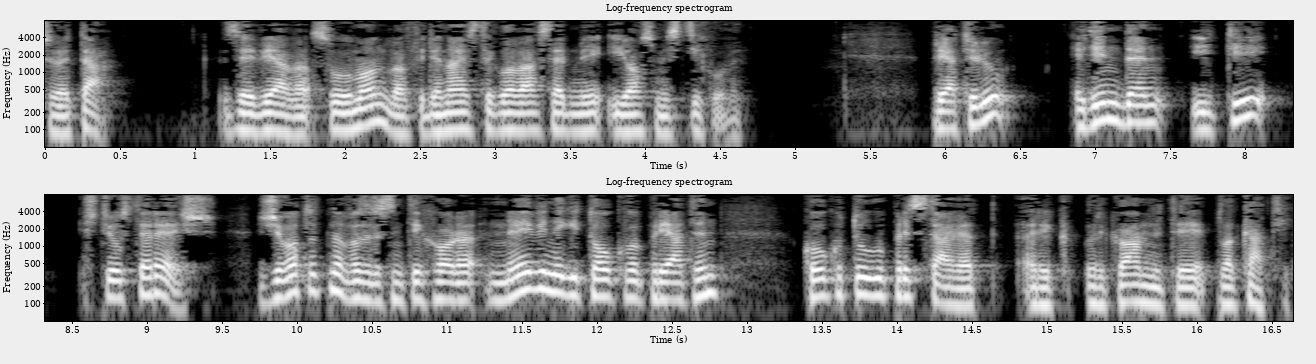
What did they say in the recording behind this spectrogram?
суета, заявява Соломон в 11 глава 7 и 8 стихове. Приятелю, един ден и ти ще остарееш. Животът на възрастните хора не е винаги толкова приятен, колкото го представят рекламните плакати.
